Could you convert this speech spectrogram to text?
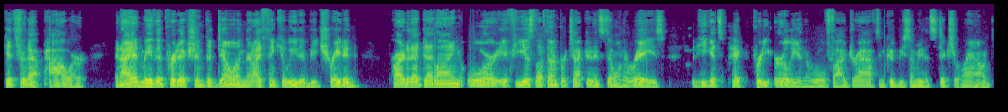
hits for that power. And I had made the prediction to Dylan that I think he'll either be traded prior to that deadline or if he is left unprotected and still on the Rays, that he gets picked pretty early in the Rule 5 draft and could be somebody that sticks around.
